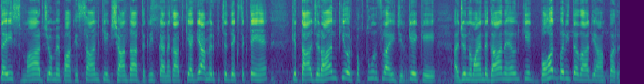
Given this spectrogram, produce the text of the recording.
तेईस मार्च में पाकिस्तान की एक शानदार तकरीब का इनका किया गया। मेरे पीछे देख सकते हैं कि ताजरान की और पख्तून फलाही जिरगे के जो नुमाइंदगान हैं, उनकी एक बहुत बड़ी तादाद यहाँ पर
